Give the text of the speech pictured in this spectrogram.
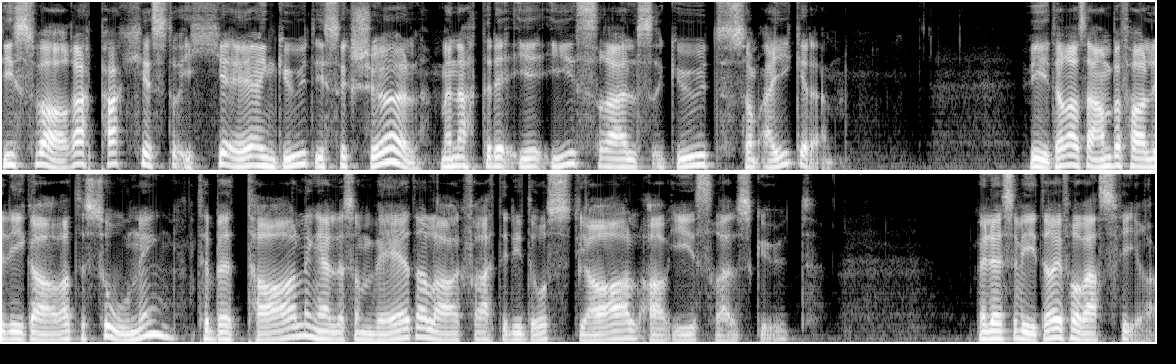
De svarer at pakkista ikke er en gud i seg sjøl, men at det er Israels gud som eier den. Videre så anbefaler de gaver til soning, til betaling eller som vederlag for at de da stjal av Israels gud. Vi leser videre fra vers 4.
